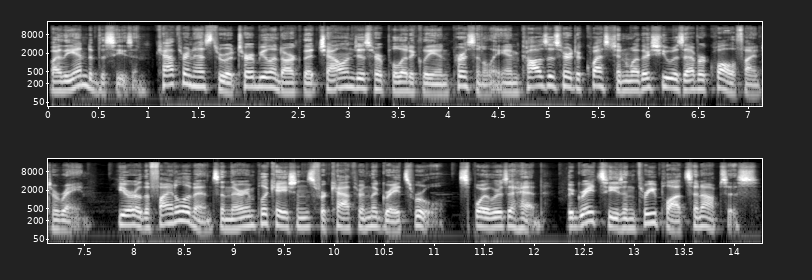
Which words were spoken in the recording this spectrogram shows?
By the end of the season, Catherine has through a turbulent arc that challenges her politically and personally and causes her to question whether she was ever qualified to reign. Here are the final events and their implications for Catherine the Great's rule. Spoilers ahead. The Great Season 3 plot synopsis.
